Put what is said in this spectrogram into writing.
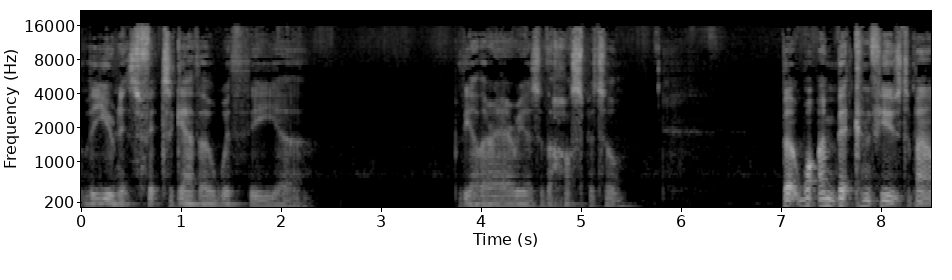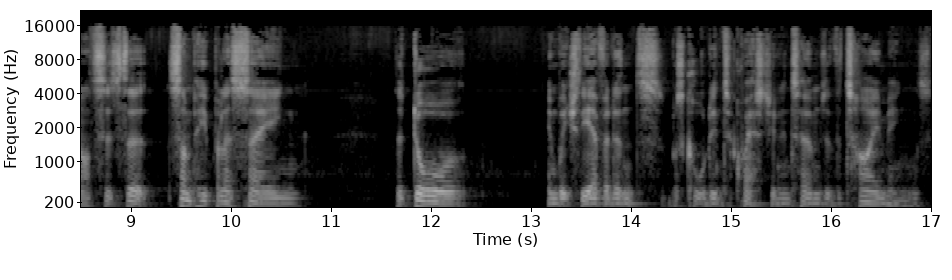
the units fit together with the uh, the other areas of the hospital. But what I'm a bit confused about is that some people are saying the door in which the evidence was called into question in terms of the timings,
